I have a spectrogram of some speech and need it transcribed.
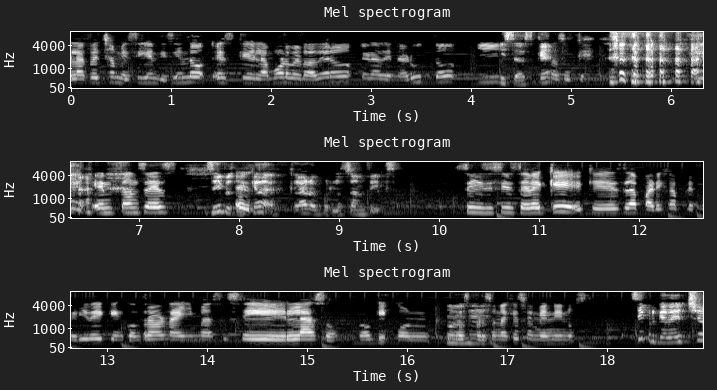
la fecha me siguen diciendo es que el amor verdadero era de Naruto y, Sasuke. Entonces... Sí, pues me queda claro por los fanfics. Sí, sí, sí, se ve que, es la pareja preferida y que encontraron ahí más ese lazo, ¿no? Que con, los personajes femeninos. Sí, porque de hecho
